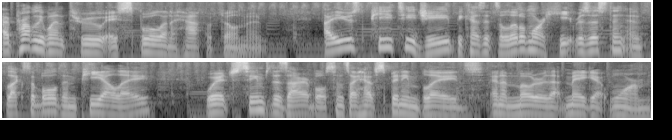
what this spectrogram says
I probably went through a spool and a half of filament. I used PETG because it's a little more heat resistant and flexible than PLA, which seems desirable since I have spinning blades and a motor that may get warm.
